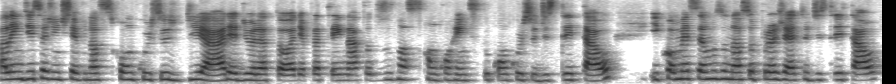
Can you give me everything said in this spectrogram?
Além disso, a gente teve nossos concursos de área de oratória para treinar todos os nossos concorrentes do concurso distrital e começamos o nosso projeto distrital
